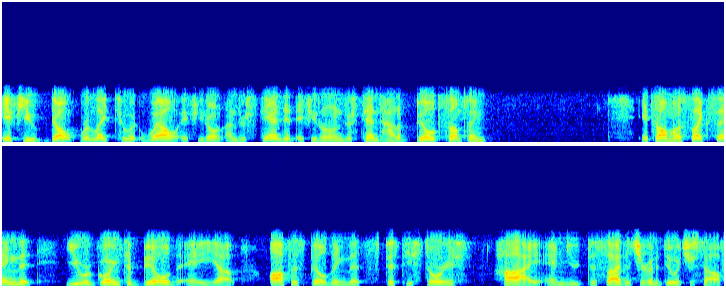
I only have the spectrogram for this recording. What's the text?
If you don't relate to it well, if you don't understand it, if you don't understand how to build something, it's almost like saying that you were going to build a uh, office building that's 50 stories high and you decide that you're going to do it yourself.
